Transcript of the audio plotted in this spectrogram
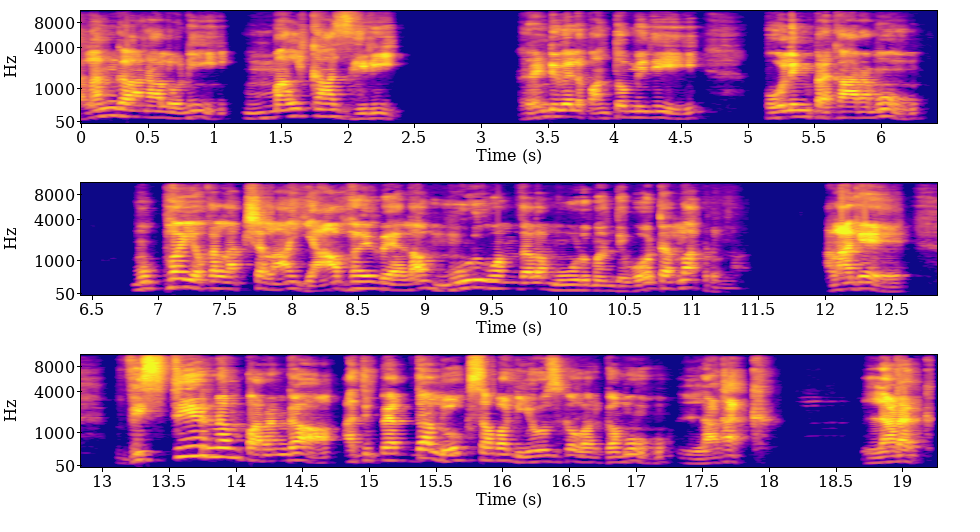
తెలంగాణలోని మల్కాజ్గిరి రెండు వేల పంతొమ్మిది పోలింగ్ ప్రకారము ముప్పై ఒక లక్షల యాభై వేల మూడు వందల మూడు మంది ఓటర్లు అక్కడ ఉన్నారు అలాగే విస్తీర్ణం పరంగా అతిపెద్ద లోక్సభ నియోజకవర్గము లడక్. లడక్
